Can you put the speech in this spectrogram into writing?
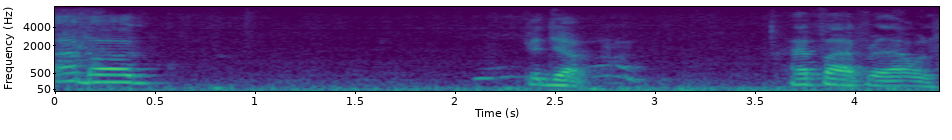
Bye bug. Good job. High five for that one.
